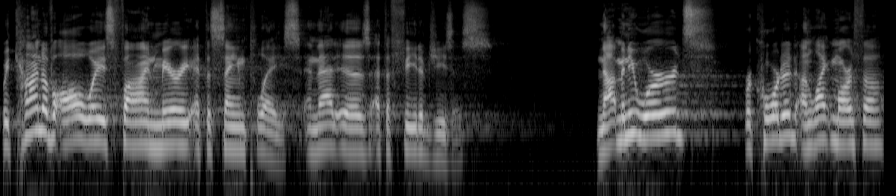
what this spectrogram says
we kind of always find Mary at the same place, and that is at the feet of Jesus. Not many words recorded, unlike Martha,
